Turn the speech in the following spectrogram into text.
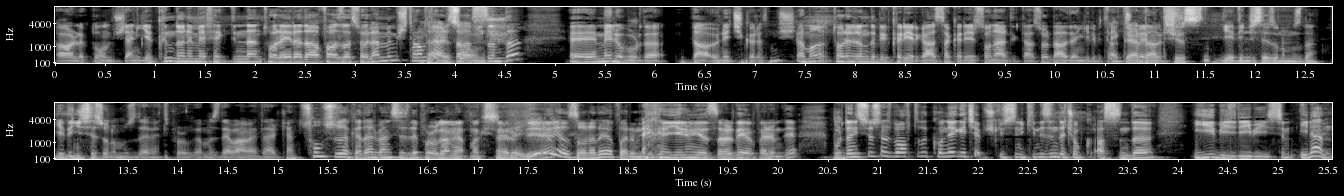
ağırlıkta olmuş. Yani yakın dönem efektinden Torreira daha fazla söylenmemiş. Tam tersi, Tersi olmuş. E, Melo burada daha öne çıkarılmış. Ama Torreira'nın da bir kariyeri Galatasaray kariyeri sona erdikten sonra daha dengeli bir tartışma Tekrar yaparız. tartışırız. 7. sezonumuzda. 7. sezonumuzda evet programımız devam ederken. Sonsuza kadar ben sizle program yapmak istiyorum Öyle diye. 20 yıl sonra da yaparım dedi. 20 yıl sonra da yaparım diye. Buradan istiyorsanız bu haftalık konuya geçelim. Çünkü sizin ikinizin de çok aslında iyi bildiği bir isim. İnan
